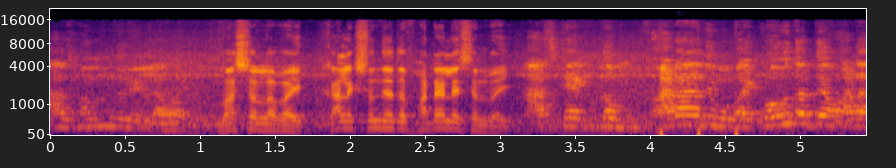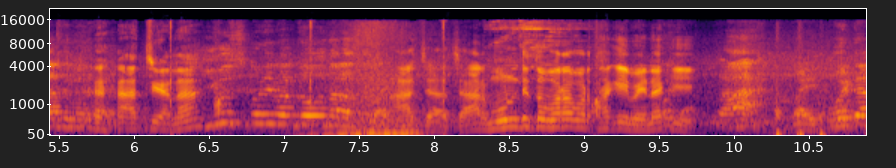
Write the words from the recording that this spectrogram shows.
আলহামদুলিল্লাহ ভাই। কালেকশন দিয়ে তো ফাটাইলেছেন ভাই। আজকে একদম ভাড়া দেবো ভাই কবুতর দিয়ে ভাড়া দেবো আচ্ছা না? ইউজ পরিমাণ কবুতর আছে আচ্ছা আচ্ছা আর মুন্ডি তো বরাবর ভাই নাকি? ভাই ওইটা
